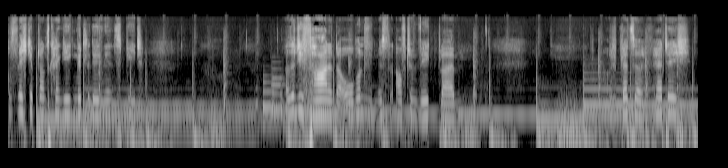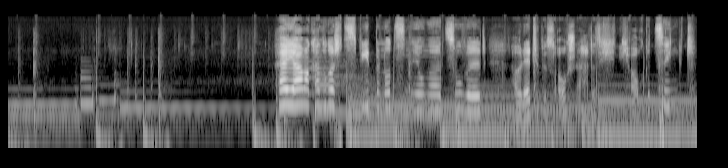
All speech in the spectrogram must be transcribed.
Hoffentlich gibt er uns kein Gegenmittel gegen den Speed. Also die Fahne da oben und wir müssen auf dem Weg bleiben. Auf die Plätze. Fertig. Hey, ja, man kann sogar Speed benutzen, Junge. Zu wild. Aber der Typ ist auch schnell. Hat er sich nicht auch gezinkt?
